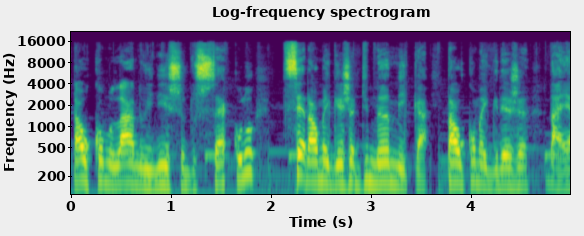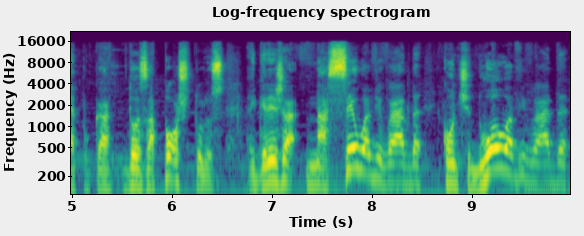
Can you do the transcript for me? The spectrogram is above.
tal como lá no início do século, será uma igreja dinâmica, tal como a igreja da época dos apóstolos. A igreja nasceu avivada, continuou avivada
